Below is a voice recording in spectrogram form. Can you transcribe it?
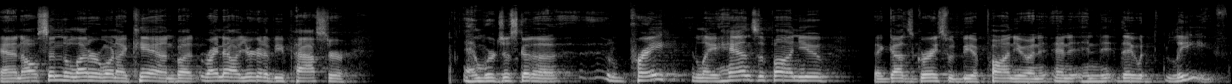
And I'll send a letter when I can, but right now you're going to be pastor. And we're just going to pray lay hands upon you, that God's grace would be upon you, and, and, and they would leave.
